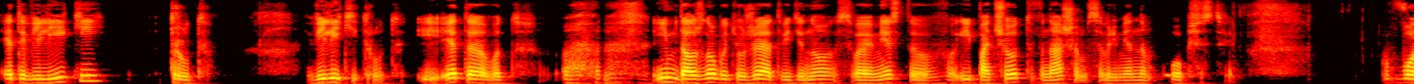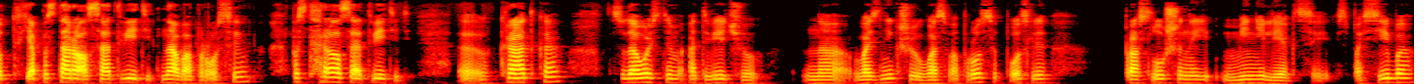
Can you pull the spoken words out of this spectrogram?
Это великий труд. Великий труд. И это вот им должно быть уже отведено свое место в, и почет в нашем современном обществе. Вот, я постарался ответить на вопросы, постарался ответить э, кратко. С удовольствием отвечу на возникшие у вас вопросы после прослушанной мини-лекции. Спасибо,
